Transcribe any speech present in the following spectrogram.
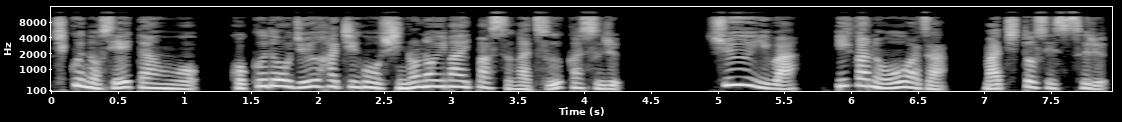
地区の西端を国道18号篠ノ井バイパスが通過する。周囲は以下の大技、町と接する。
